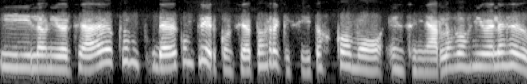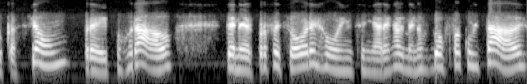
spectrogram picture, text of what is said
y la universidad debe, cumplir con ciertos requisitos como enseñar los dos niveles de educación, pre y posgrado, tener profesores o enseñar en al menos dos facultades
